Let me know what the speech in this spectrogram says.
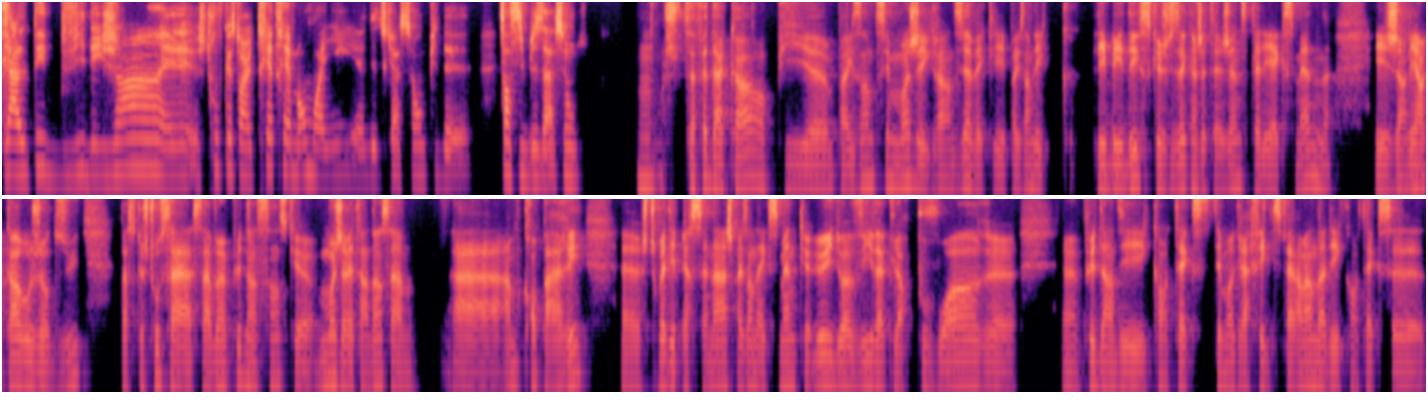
réalités de vie des gens. Euh, je trouve que c'est un très, très bon moyen d'éducation puis de sensibilisation. Hum, je suis tout à fait d'accord. Puis, par exemple, moi, j'ai grandi avec les, par exemple, les, les BD, ce que je disais quand j'étais jeune, c'était les X-Men, et j'en lis encore aujourd'hui, parce que je trouve que ça, ça va un peu dans le sens que moi, j'avais tendance à, me comparer. Euh, je trouvais des personnages, par exemple, X-Men, qu'eux, ils doivent vivre avec leur pouvoir, euh, un peu dans des contextes démographiques différemment, dans des contextes, euh,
